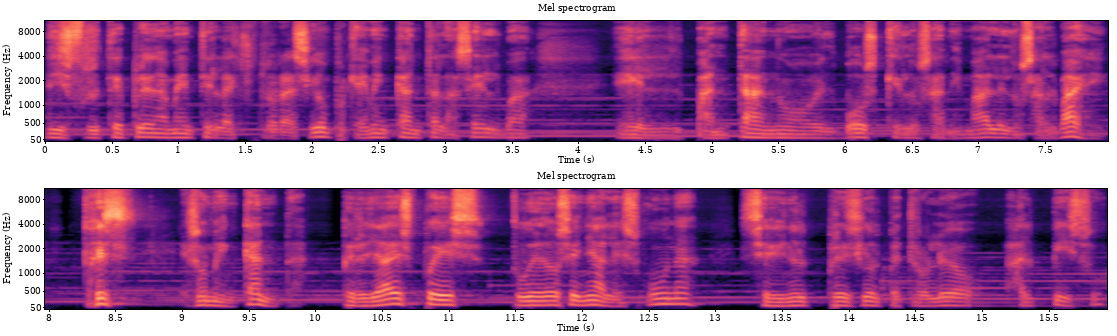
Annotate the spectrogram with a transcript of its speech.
disfruté plenamente la exploración, porque a mí me encanta la selva, el pantano, el bosque, los animales, lo salvaje. Entonces, eso me encanta. Pero ya después tuve dos señales. Una, se vino el precio del petróleo al piso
